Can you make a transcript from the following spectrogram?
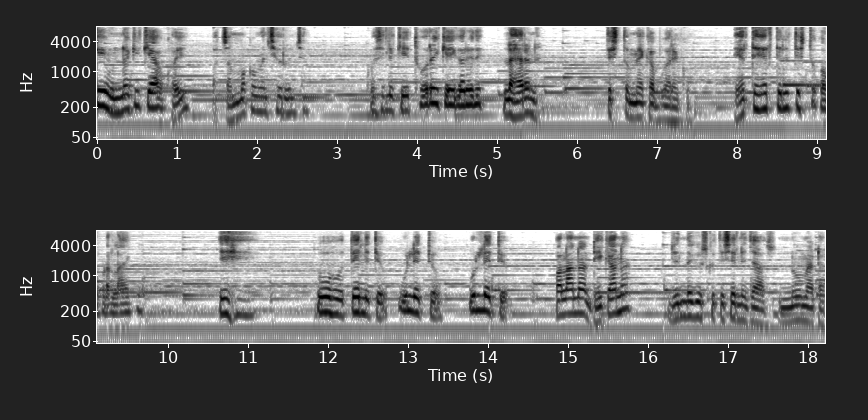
केही हुन्न कि क्या खै? अचम्मको मान्छेहरू हुन्छन्। कसैले केही थोरै केही गरिदिए ल हेर न। त्यस्तो मेकअप गरेको। हेर्दै हेर्दैले त्यस्तो कपडा लगाएको एहे ओहो त्यसले त्यो उसले त्यो उसले त्यो। फलाना ढिकाना जिन्दगी उसको त्यसरी नै जाओस्। नो म्याटर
